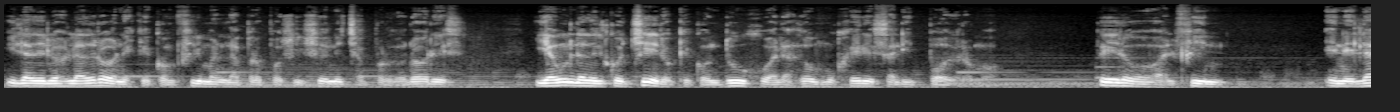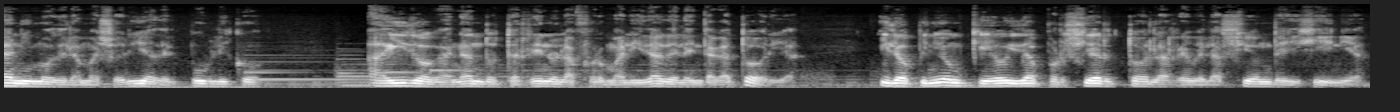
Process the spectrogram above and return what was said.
y la de los ladrones que confirman la proposición hecha por Dolores y aún la del cochero que condujo a las dos mujeres al hipódromo. Pero al fin, en el ánimo de la mayoría del público, ha ido ganando terreno la formalidad de la indagatoria, y la opinión que hoy da por cierto la revelación de Higinia.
